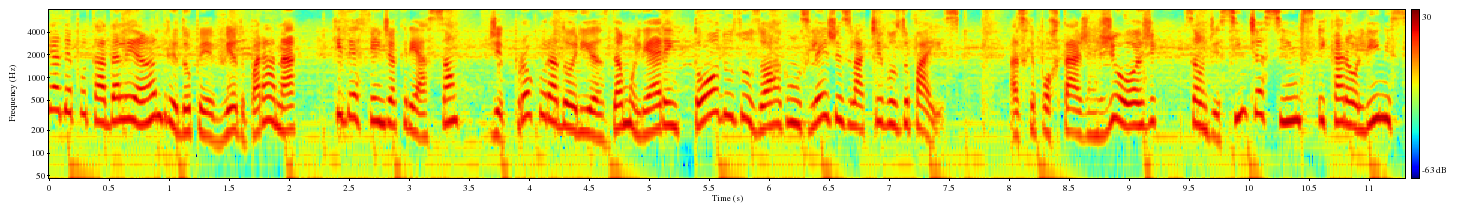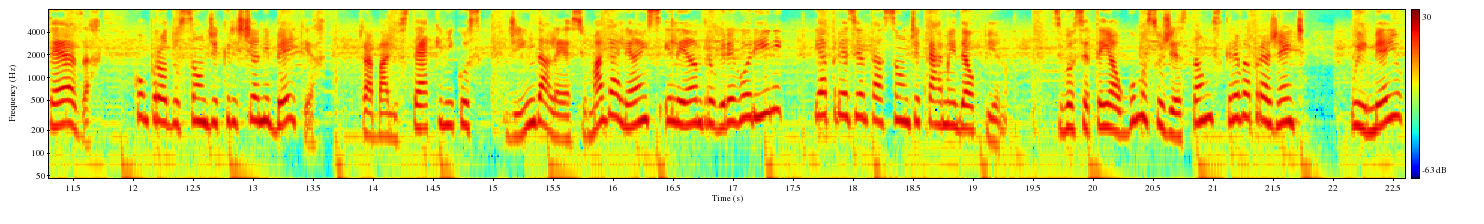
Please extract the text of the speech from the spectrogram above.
e a deputada Leandre, do PV do Paraná, que defende a criação de procuradorias da mulher em todos os órgãos legislativos do país. As reportagens de hoje são de Cíntia Sims e Caroline César, com produção de Cristiane Baker, trabalhos técnicos de Indalécio Magalhães e Leandro Gregorini e apresentação de Carmen Delpino. Se você tem alguma sugestão, escreva para gente. O e-mail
